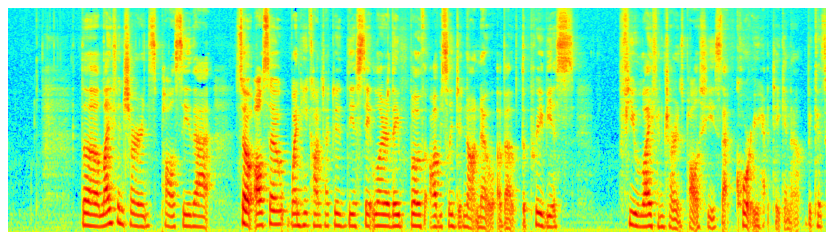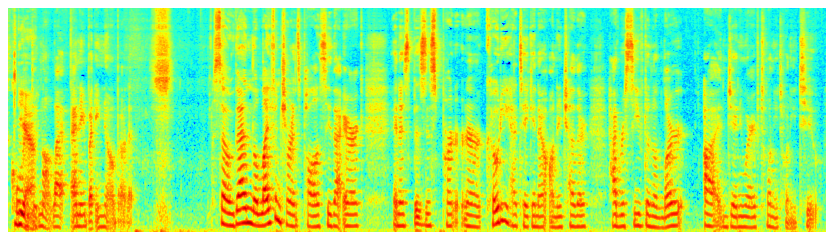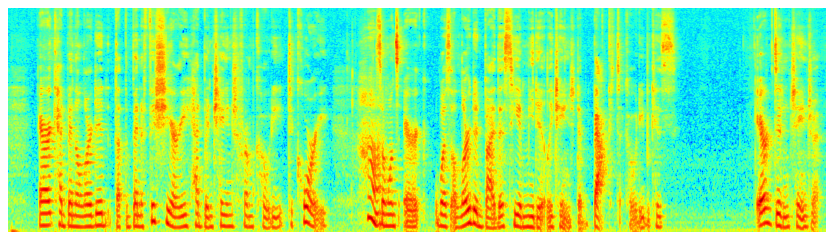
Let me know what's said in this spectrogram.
The life insurance policy that so also when he contacted the estate lawyer, they both obviously did not know about the previous few life insurance policies that Kouri had taken out because Kouri Yeah. did not let anybody know about it. So then the life insurance policy that Eric and his business partner Cody had taken out on each other had received an alert uh, in January of 2022. Eric had been alerted that the beneficiary had been changed from Cody to Kouri. Huh. So once Eric was alerted by this, he immediately changed it back to Cody because Eric didn't change it.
